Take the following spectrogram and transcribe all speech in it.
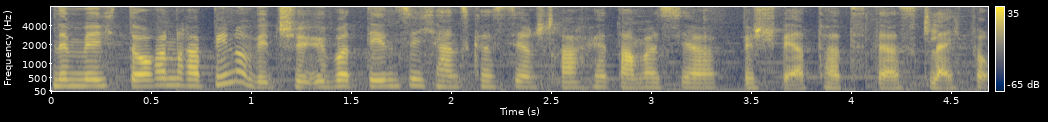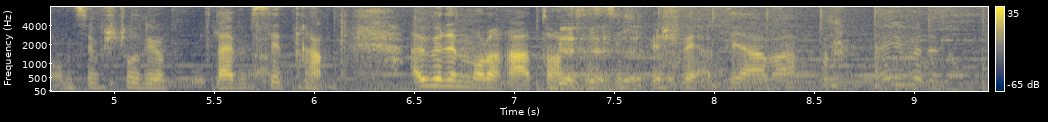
nämlich Doran Rabinovic, über den sich Hans-Christian Strache damals ja beschwert hat. Der ist gleich bei uns im Studio. Bleiben Sie dran. Über den Moderator hat er sich beschwert, ja, aber über den Umgang.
